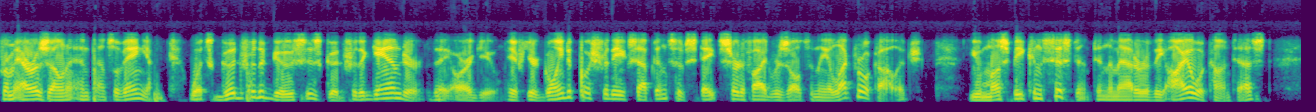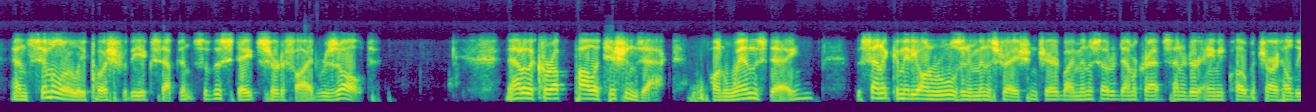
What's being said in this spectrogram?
from Arizona and Pennsylvania. What's good for the goose is good for the gander, they argue. If you're going to push for the acceptance of state certified results in the Electoral College, you must be consistent in the matter of the Iowa contest and similarly push for the acceptance of the state certified result. Now to the Corrupt Politicians Act. On Wednesday, the Senate Committee on Rules and Administration, chaired by Minnesota Democrat Senator Amy Klobuchar, held a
